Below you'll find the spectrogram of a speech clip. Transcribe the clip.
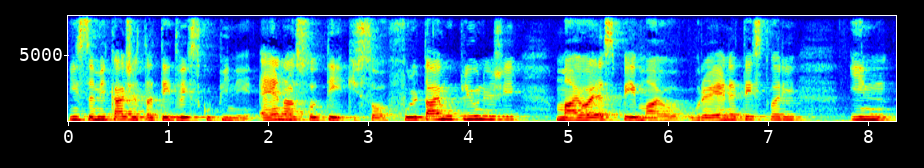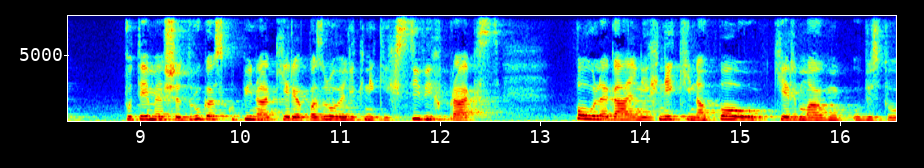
in se mi kaže, da te dve skupini. Ena so te, ki so full-time vplivneži, imajo SP, imajo urejene te stvari, in potem je še druga skupina, kjer je pa zelo veliko nekih sivih praks. Pol legalnih, neki na pol, kjer imajo v bistvu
